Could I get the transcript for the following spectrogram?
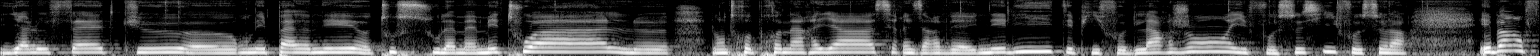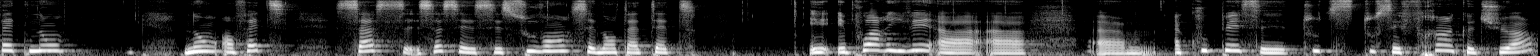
il y a le fait que euh, on n'est pas nés euh, tous sous la même étoile, l'entrepreneuriat c'est réservé à une élite, et puis il faut de l'argent, il faut ceci, il faut cela. Eh ben en fait non, non, en fait ça, ça c'est souvent c'est dans ta tête. Et, pour arriver à, à, couper tous ces freins que tu as,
